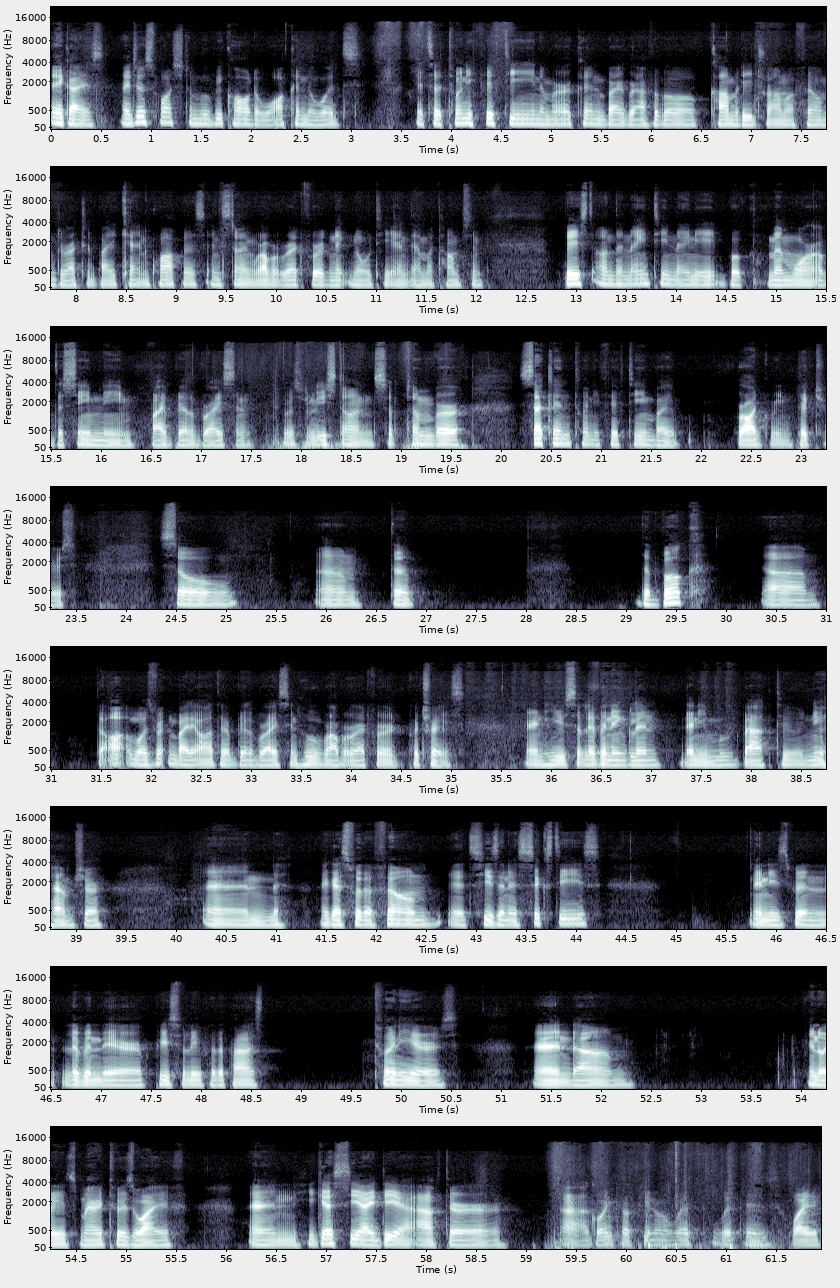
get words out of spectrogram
Hey guys, I just watched a movie called A Walk in the Woods. It's a 2015 American biographical comedy drama film directed by Ken Kwapis and starring Robert Redford, Nick Nolte, and Emma Thompson. Based on the 1998 book memoir of the same name by Bill Bryson. It was released on September 2nd, 2015 by Broad Green Pictures. So, um, the the book um, the, was written by the author Bill Bryson, who Robert Redford portrays. And he used to live in England, then he moved back to New Hampshire. And I guess for the film, it's he's in his 60s and he's been living there peacefully for the past 20 years. And, um, you know, he's married to his wife. And he gets the idea after uh, going to a funeral with, with his wife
